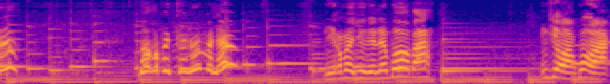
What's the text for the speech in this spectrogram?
นะโบเข้าไปทางนู้นหมดแล้ว นี่เขามาอยู่ในแล้วโบปะมึงจะออกบ่ออก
